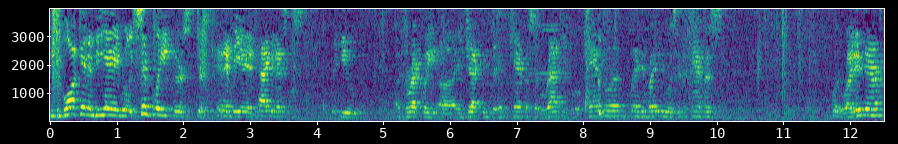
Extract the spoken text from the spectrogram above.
You can block NMDA really simply. There's just NMDA antagonists that you directly uh, inject into the hippocampus of a rat. You a little cannula planted right into his hippocampus. Put it right in there.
